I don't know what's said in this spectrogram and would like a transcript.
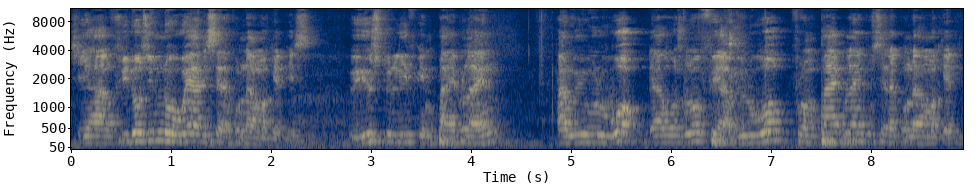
She have, she doesn't know where the Serrekunda market is. We used to live in Pipeline, and we will walk. There was no fear. We will walk from Pipeline to Serrekunda market,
